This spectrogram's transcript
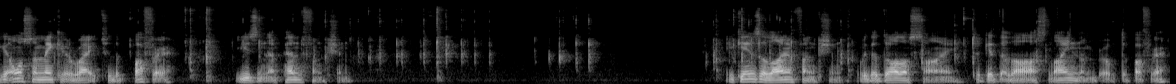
can also make a write to the buffer using append function. It use a line function with a dollar sign to get the last line number of the buffer.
